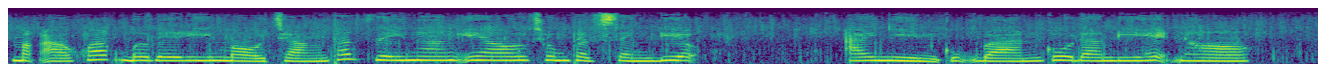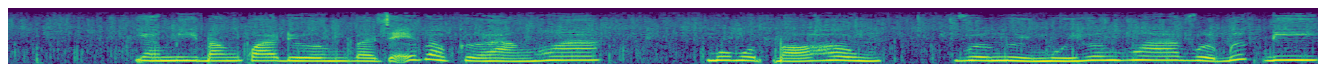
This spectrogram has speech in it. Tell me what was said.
mặc áo khoác Burberry màu trắng thắt dây ngang eo trông thật sành điệu. Ai nhìn cũng đoán cô đang đi hẹn hò. Yang Mi băng qua đường và rẽ vào cửa hàng hoa, mua một bó hồng, vừa ngửi mùi hương hoa vừa bước đi.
